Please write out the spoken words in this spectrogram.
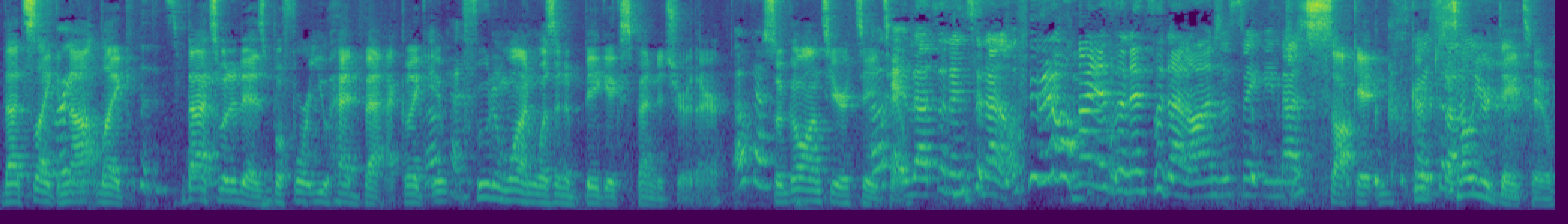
That's like Free. not like It's that's what it is before you head back. Like Okay. it, food and wine wasn't a big expenditure there. Okay. So go on to your tea. Okay, too. that's an incidental. Food and wine is an incidental. I'm just making that. Just Suck it. Go tell your day two.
